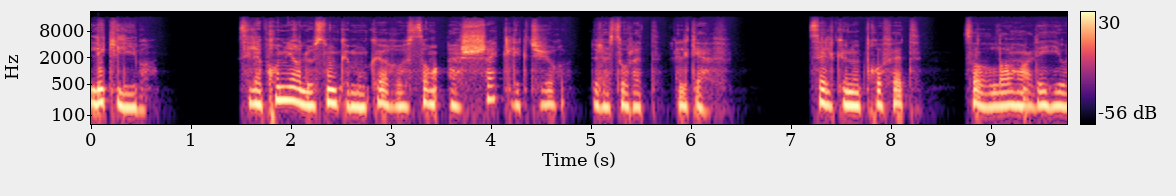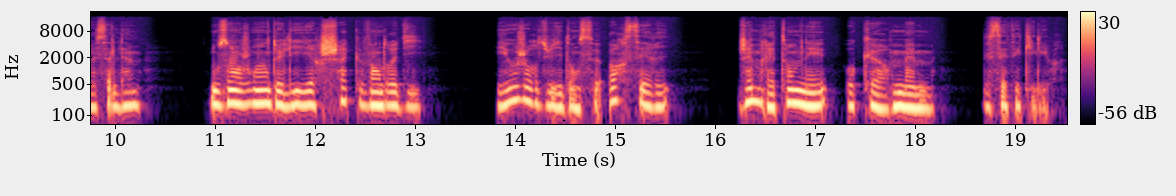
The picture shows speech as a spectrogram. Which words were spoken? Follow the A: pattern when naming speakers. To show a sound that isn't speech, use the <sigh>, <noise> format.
A: l'équilibre. C'est la première leçon que mon cœur ressent à chaque lecture de la sourate Al-Kahf, celle que notre prophète, sallallahu alayhi wa sallam, nous enjoint de lire chaque vendredi. Et aujourd'hui, dans ce hors-série, j'aimerais t'emmener au cœur même de cet équilibre.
